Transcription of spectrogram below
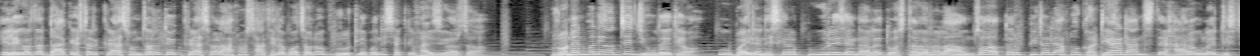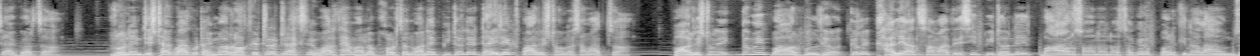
यसले गर्दा डार्क स्टार क्रास हुन्छ र त्यो क्रासबाट आफ्नो साथीलाई बचाउन ग्रुटले पनि सेक्रिफाइस गर्छ। रोनेन पनि अझै जिउँदै थियो। ऊ बाहिर निस्केर पुरै जेन्डालाई ध्वस्त गर्न ला हुन्छ तर पिटरले आफ्नो घटिया डान्स देखाएर उसलाई डिस्ट्र्याक्ट गर्छ। रोनेन डिस्ट्राक्ट भएको टाइममा रकेट र ड्राक्सले वार थ्यामरलाई फोड्छन् भने पिटरले डाइरेक्ट पावर स्टोनलाई समात्छ। पावर स्टोन एकदमै पावरफुल थियो। त्यसलाई खाली हात समातेपछि पिटरले पावर सहन नसकेर पड्किन लाउँछ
